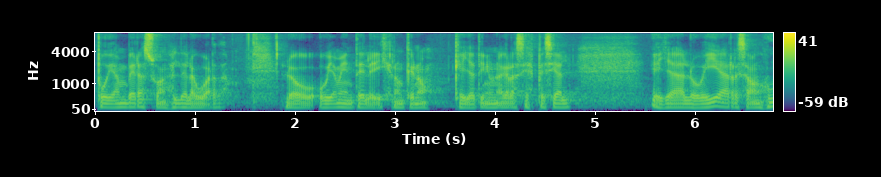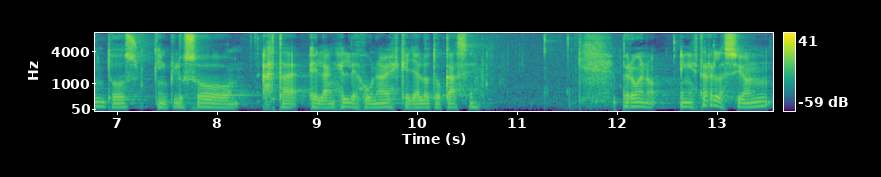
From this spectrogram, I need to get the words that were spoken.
podían ver a su ángel de la guarda. Luego, obviamente, le dijeron que no, que ella tenía una gracia especial. Ella lo veía, rezaban juntos, incluso hasta el ángel dejó una vez que ella lo tocase. Pero bueno, en esta relación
